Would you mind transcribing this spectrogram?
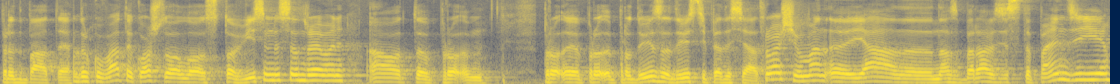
придбати. Друкувати коштувало 180 гривень, а от е, е, про, продаю за 250. Гроші в мене я назбирав зі стипендії.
